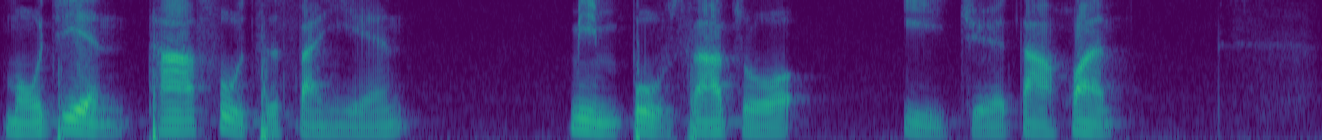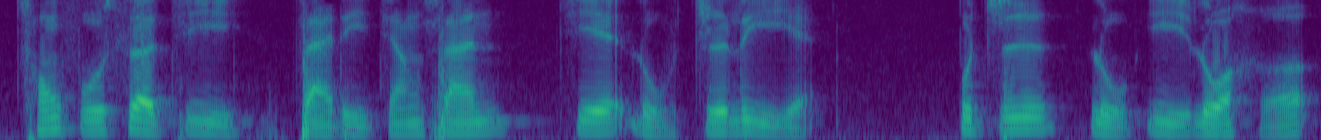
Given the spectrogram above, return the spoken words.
谋见他父子反颜，命不杀卓，以绝大患。重复设计，再立江山，皆汝之力也。不知汝意若何？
